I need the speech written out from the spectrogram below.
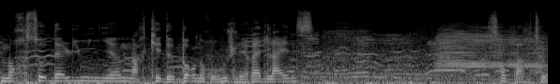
morceaux d'aluminium marqués de bandes rouges, les red lines, sont partout.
